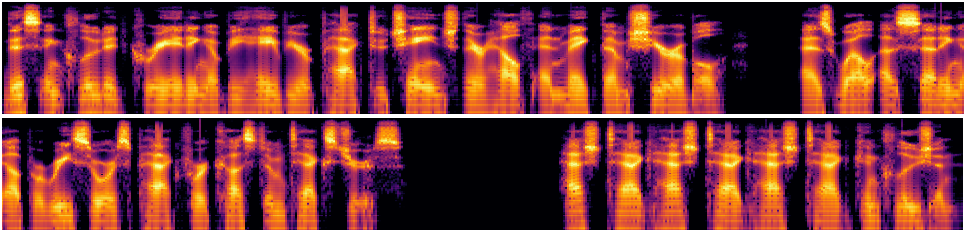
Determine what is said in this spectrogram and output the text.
This included creating a behavior pack to change their health and make them shearable, as well as setting up a resource pack for custom textures. Hashtag hashtag hashtag conclusion.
